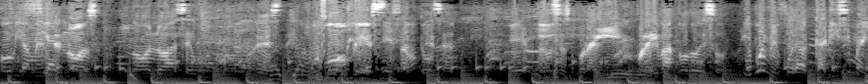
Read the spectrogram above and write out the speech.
obviamente no, no lo hace un, este, un exacto. O sea, Eh, entonces por ahí, por ahí va todo eso. y, y bueno, y fuera carísima y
